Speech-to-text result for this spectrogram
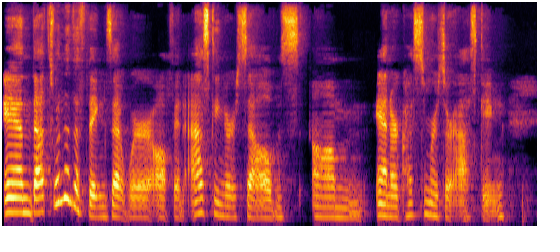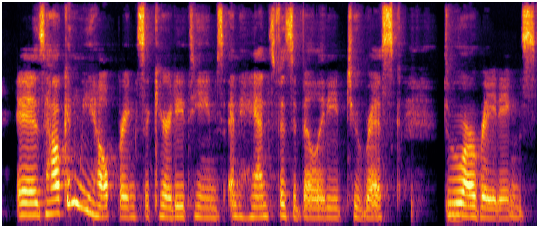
And that's one of the things that we're often asking ourselves um, and our customers are asking is how can we help bring security teams enhance visibility to risk through our ratings,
